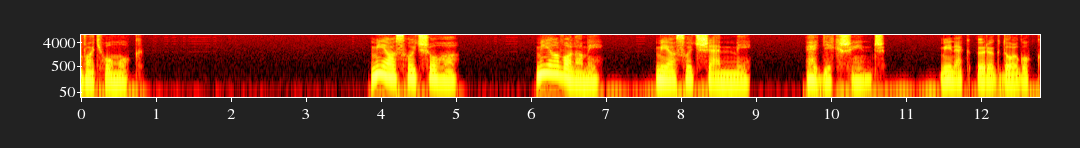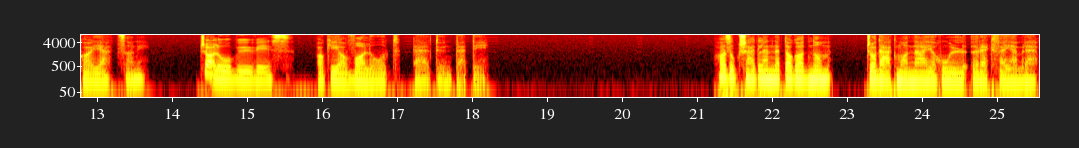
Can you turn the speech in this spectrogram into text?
vagy homok. Mi az, hogy soha? Mi a valami? Mi az, hogy semmi? Egyik sincs. Minek örök dolgokkal játszani? Csaló bűvész, aki a valót eltünteti. Hazugság lenne tagadnom, csodák mannája hull öreg fejemre.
